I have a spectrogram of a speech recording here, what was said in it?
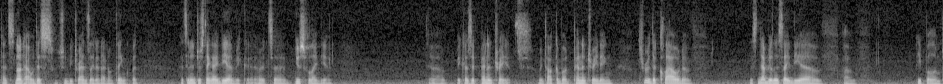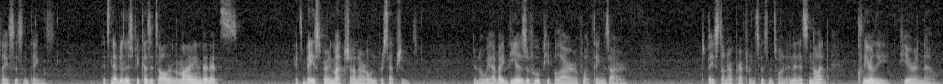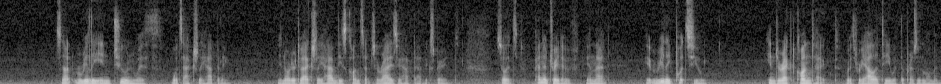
that's not how this should be translated, I don't think, but it's an interesting idea because or it's a useful idea uh, because it penetrates. We talk about penetrating through the cloud of this nebulous idea of, of people and places and things. It's nebulous because it's all in the mind and it's it's based very much on our own perceptions. You know, we have ideas of who people are, of what things are. It's based on our preferences and so on. And it's not clearly here and now. It's not really in tune with what's actually happening. In order to actually have these concepts arise, you have to have experience. So it's penetrative in that it really puts you in direct contact with reality, with the present moment,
